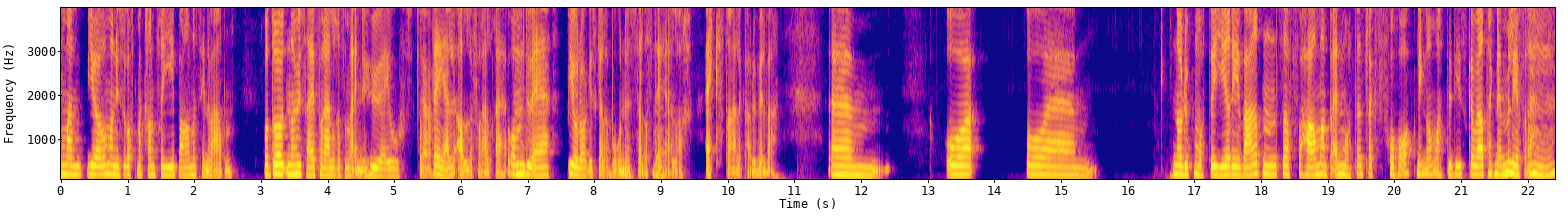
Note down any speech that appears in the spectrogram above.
man, gjør man jo så godt man kan for å gi barna sine verden. Og da, når hun sier foreldre, så mener hun er jo. Det gjelder alle foreldre. Om du er biologisk eller bonus eller sted eller ekstra eller hva du vil være. Um, og og um, når du på en måte gir de i verden, så har man på en måte en slags forhåpning om at de skal være takknemlige for det. Mm.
